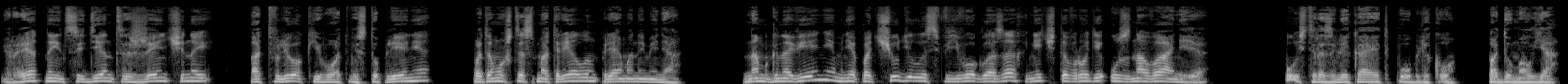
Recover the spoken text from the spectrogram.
Вероятно, инцидент с женщиной отвлек его от выступления, потому что смотрел он прямо на меня. На мгновение мне почудилось в его глазах нечто вроде узнавания. «Пусть развлекает публику», — подумал я.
